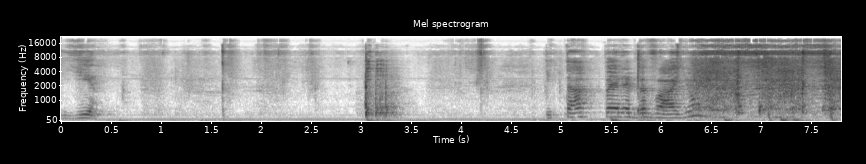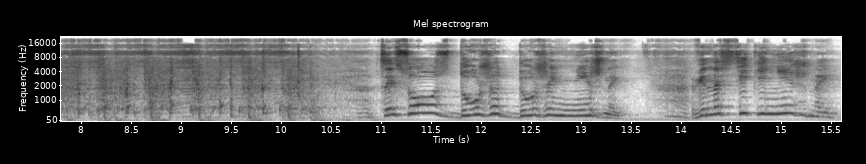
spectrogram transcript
Є. І так перебиваю. Цей соус дуже-дуже ніжний. Він настільки ніжний,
